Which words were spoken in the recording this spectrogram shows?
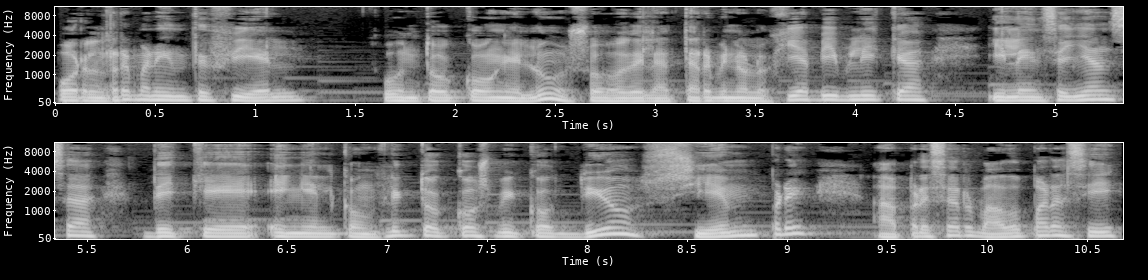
por el remanente fiel, junto con el uso de la terminología bíblica y la enseñanza de que en el conflicto cósmico Dios siempre ha preservado para sí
